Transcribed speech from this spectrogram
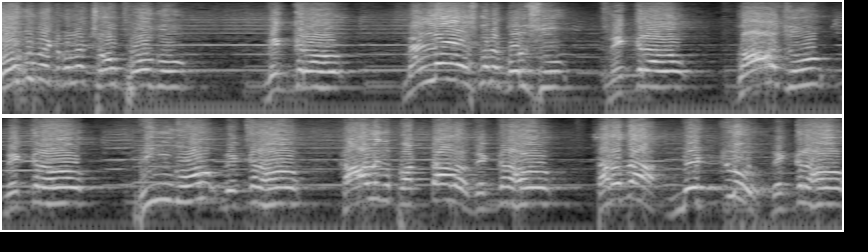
చౌకు పెట్టుకున్న చౌపు పోగు. విగ్రహం. మెల్ల వేసుకున్న గొలుసు. విగ్రహం. గాజు. విగ్రహం. రింగు. విగ్రహం. కాళ్ళకు పట్టాలు. విగ్రహం. తర్వాత మెట్లు. విగ్రహం.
